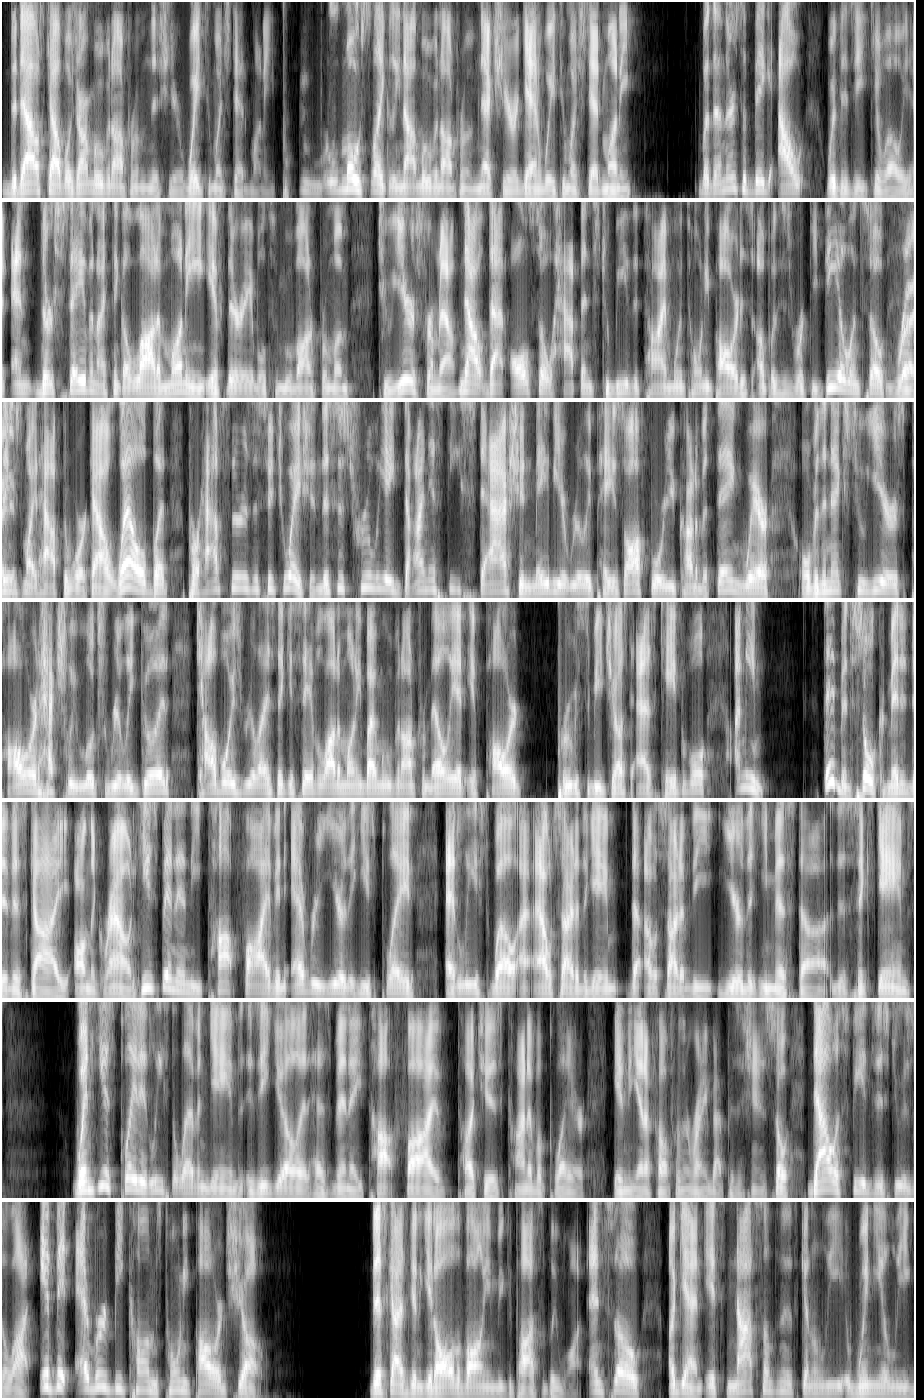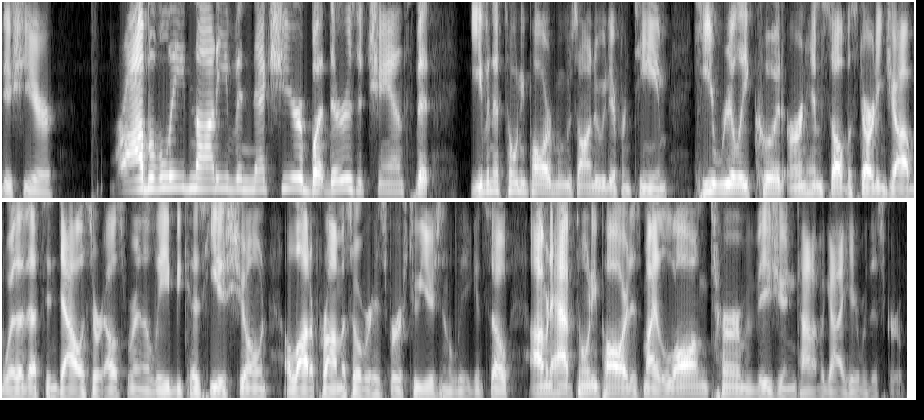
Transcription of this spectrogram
the Dallas Cowboys aren't moving on from him this year. Way too much dead money. Most likely not moving on from him next year. Again, way too much dead money. But then there's a big out with Ezekiel Elliott, and they're saving, I think, a lot of money if they're able to move on from him two years from now. Now, that also happens to be the time when Tony Pollard is up with his rookie deal, and so Right. things might have to work out well, but perhaps there is a situation. This is truly a dynasty stash, and maybe it really pays off for you, kind of a thing where over the next two years, Pollard actually looks really good. Cowboys realize they can save a lot of money by moving on from Elliott if Pollard proves to be just as capable. I mean, they've been so committed to this guy on the ground. He's been in the top five in every year that he's played, at least well outside of the game, outside of the year that he missed uh, the six games. When he has played at least eleven games, Ezekiel Elliott has been a top five touches kind of a player in the NFL from the running back position. So Dallas feeds this dude a lot. If it ever becomes Tony Pollard's show, this guy's going to get all the volume you could possibly want. And so again, it's not something that's going to win you a league this year probably not even next year, but there is a chance that even if Tony Pollard moves on to a different team, he really could earn himself a starting job, whether that's in Dallas or elsewhere in the league, because he has shown a lot of promise over his first two years in the league. And so I'm going to have Tony Pollard as my long term vision kind of a guy here with this group.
